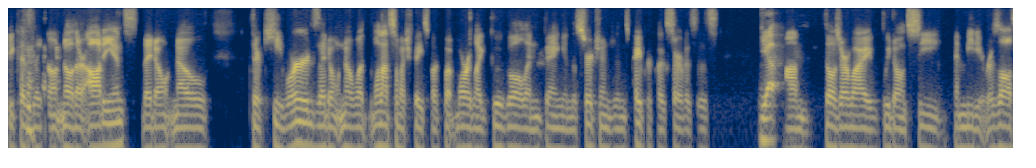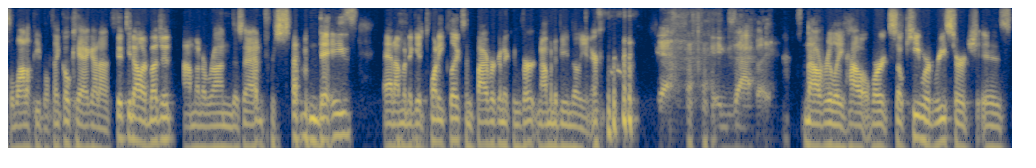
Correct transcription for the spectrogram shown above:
because they don't know their audience they don't know their keywords. They don't know what, well, not so much Facebook, but more like Google and Bing and the search engines, pay per click services. Yep. Um, those are why we don't see immediate results. A lot of people think, okay, I got a $50 budget. I'm going to run this ad for seven days and I'm going to get 20 clicks and five are going to convert and I'm going to be a millionaire. exactly. It's not really how it works. So keyword research is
